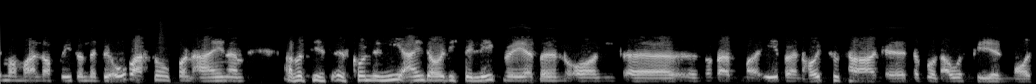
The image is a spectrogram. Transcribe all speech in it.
immer mal noch wieder eine Beobachtung von einem. Aber dies, es konnte nie eindeutig belegt werden und äh, sodass man eben heutzutage davon ausgehen muss,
